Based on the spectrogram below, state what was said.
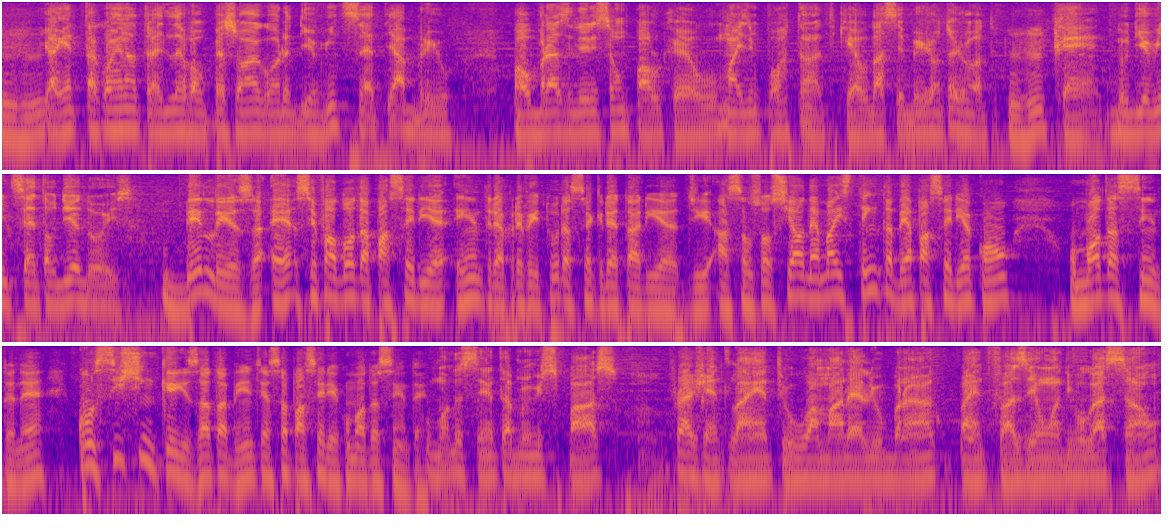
Uhum. E a gente está correndo atrás de levar o pessoal agora dia 27 de abril para o brasileiro em São Paulo, que é o mais importante, que é o da CBJJ, uhum. que é do dia 27 ao dia 2. Beleza. É, você falou da parceria entre a Prefeitura, a Secretaria de Ação Social, né? Mas tem também a parceria com o Moda Center, né? Consiste em que exatamente essa parceria com o Moda Center? O Moda Center abriu um espaço pra gente lá entre o amarelo e o branco, pra gente fazer uma divulgação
